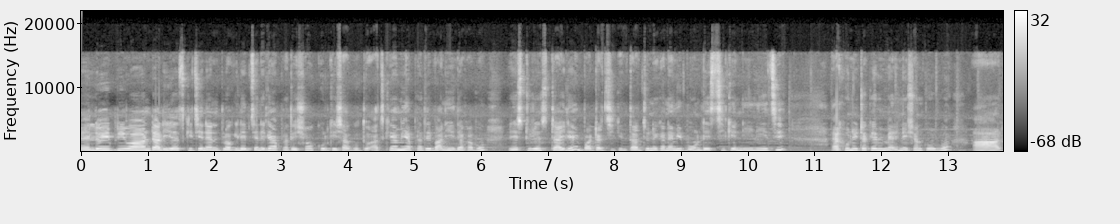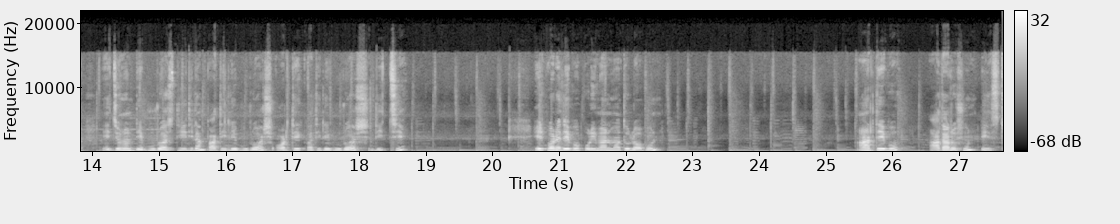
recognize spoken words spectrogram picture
Hello everyone Dalia's kitchen and ব্লগি লাইভ চ্যানেলে আপনাদের সকলকে স্বাগত। আজকে আমি আপনাদের বানিয়ে দেখাবো রেস্টুরেন্ট স্টাইলে বাটার চিকেন তার জন্য এখানে আমি বোনলেস চিকেন নিয়ে নিয়েছি। এখন এটাকে আমি ম্যারিনেশন করব। আর এর জন্য লেবুর রস দিয়ে দিলাম, পাতি লেবুর রস, অর্ধেক পাতি লেবুর রস দিচ্ছি। এরপরে দেব পরিমাণ মতো লবণ। আর দেব আদা রসুন পেস্ট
